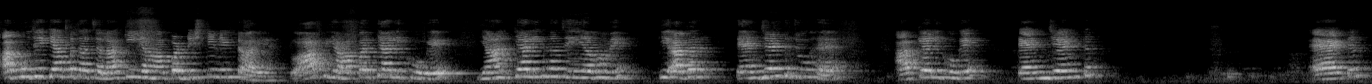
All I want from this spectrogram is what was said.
अब मुझे क्या पता चला कि यहाँ पर डिस्टिनिक्ट आए हैं। तो आप यहाँ पर क्या लिखोगे? यहाँ क्या लिखना चाहिए अब हमें? कि अगर टेंजेंट जो है, आप क्या लिखोगे? Tangent at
